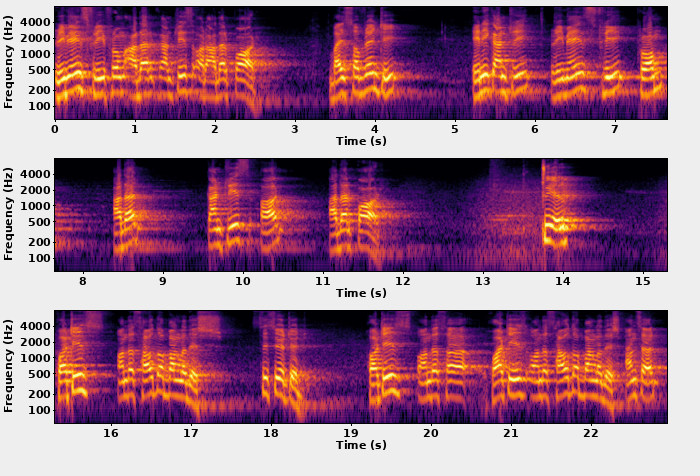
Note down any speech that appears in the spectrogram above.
remains free from other countries or other power. By sovereignty, Any country remains free from other countries or other power. 12. What is on the south of Bangladesh situated? What is on the what is on the south of Bangladesh? Answer.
